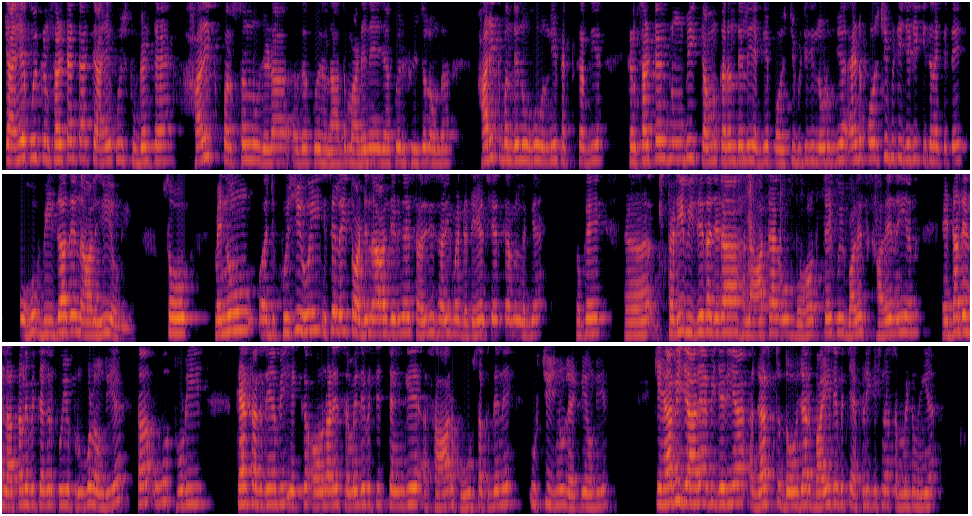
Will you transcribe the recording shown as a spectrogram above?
ਚਾਹੇ ਕੋਈ ਕੰਸਲਟੈਂਟ ਹੈ ਚਾਹੇ ਕੋਈ ਸਟੂਡੈਂਟ ਹੈ ਹਰ ਇੱਕ ਪਰਸਨ ਨੂੰ ਜਿਹੜਾ ਅਗਰ ਕੋਈ ਹਾਲਾਤ ਮਾੜੇ ਨੇ ਜਾਂ ਕੋਈ ਰਿਫਿਊਜ਼ਲ ਆਉਂਦਾ, ਹਰ ਇੱਕ ਬੰਦੇ ਨੂੰ ਉਹ ਉਨੀ ਇਫੈਕਟ ਕਰਦੀ ਹੈ। ਕੰਸਲਟੈਂਟ ਨੂੰ ਵੀ ਕੰਮ ਕਰਨ ਦੇ ਲਈ ਅੱਗੇ ਪੋਜ਼ਿਟਿਵਿਟੀ ਦੀ ਲੋੜ ਹੁੰਦੀ ਹੈ ਐਂਡ ਪੋਜ਼ਿਟਿਵਿਟੀ ਜਿਹੜੀ ਕਿਤੇ ਨਾ ਕਿਤੇ ਉਹ ਵੀਜ਼ਾ ਦੇ ਨਾਲ ਹੀ ਆਉਂਦੀ ਹੈ। ਸੋ ਮੈਨੂੰ ਅੱਜ ਖੁਸ਼ੀ ਹੋਈ, ਇਸੇ ਲਈ ਤੁਹਾਡੇ ਨਾਲ ਜਿਹੜੀਆਂ ਇਹ ਸਾਰੀ ਦੀ ਸਾਰੀ ਮੈਂ ਡਿਟੇਲ ਸ਼ੇਅਰ ਕਰਨ ਲੱਗਿਆ, ਕਿਉਂਕਿ ਸਟੱਡੀ ਵੀਜ਼ੇ ਦਾ ਜਿਹੜਾ ਹਾਲਾਤ ਹੈ ਉਹ ਬਹੁਤ ਤੇ ਕੋਈ ਬਾਹਲੇ ਸੁਖਾਲੇ ਨਹੀਂ ਹਨ। ਇਦਾਂ ਦੇ ਹਾਲਾਤਾਂ ਦੇ ਵਿੱਚ ਅਗਰ ਕੋਈ ਅਪਰੂਵਲ ਆਉਂਦੀ ਹੈ ਤਾਂ ਉਹ ਥੋੜੀ ਕਹਿ ਸਕਦੇ ਆ ਵੀ ਇੱਕ ਆਉਣ ਵਾਲੇ ਸਮੇਂ ਦੇ ਵਿੱਚ ਚੰਗੇ ਅਸਾਰ ਹੋ ਸਕਦੇ ਨੇ, ਉਸ ਚੀਜ਼ ਨੂੰ ਲੈ ਕੇ ਆਉਂਦੀ ਹੈ। ਕਿਹਾ ਵੀ ਜਾ ਰਿਹਾ ਵੀ ਜਿਹੜੀਆਂ ਅਗਸਤ 2022 ਦੇ ਵਿੱਚ ਐਪਲੀਕੇਸ਼ਨਾਂ ਸਬਮਿਟ ਹੋਈਆਂ,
